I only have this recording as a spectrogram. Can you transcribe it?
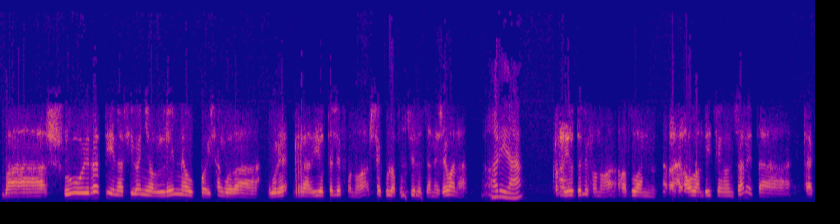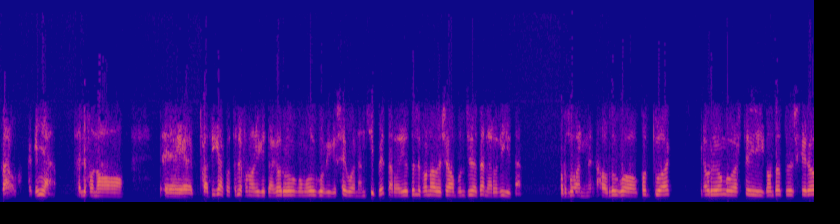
Ba, zu irratien hasi baino lehen izango da gure radiotelefonoa, sekula funtzionetan ez ebana, Hori da. radiotelefonoa, orduan holan deitzen gontzan, eta, eta, klaro, jakina, telefono, eh, pratikako telefonorik eta gaur egungo moduko bik zegoen antzipe, eta radiotelefonoa bezean funtzionetan erdietan. Orduan, orduko kontuak, gaur egongo gaztei kontatu ezkero,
